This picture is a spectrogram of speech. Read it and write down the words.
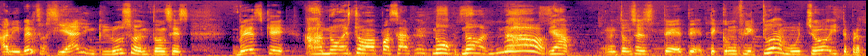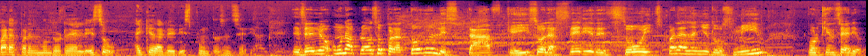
a nivel social incluso, entonces ves que, ah, no, esto va a pasar, no, no, no, ya, entonces te, te, te conflictúa mucho y te prepara para el mundo real, eso hay que darle 10 puntos, en serio. En serio, un aplauso para todo el staff que hizo la serie de Zoids para el año 2000. Porque en serio,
